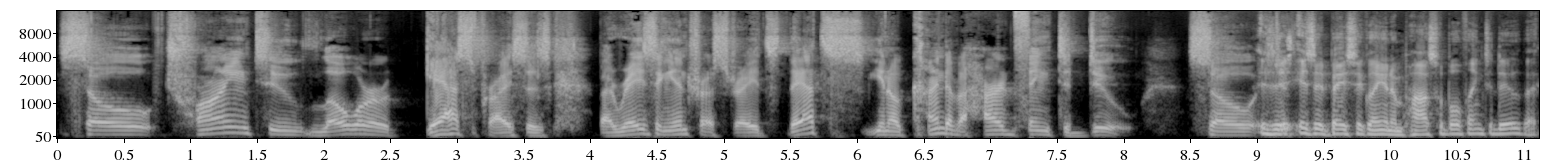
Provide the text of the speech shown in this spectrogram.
So trying to lower gas prices by raising interest rates, that's you know kind of a hard thing to do. So is just, it is it basically an impossible thing to do? That,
